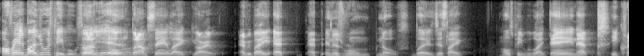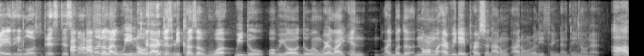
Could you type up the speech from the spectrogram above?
are ran by Jewish people. So But I- yeah, but, but I'm saying like, all right, everybody at at in this room knows, but it's just like most people be like, dang, that pff, he crazy. He lost this this amount I, of money. I feel like we know that just because of what we do, what we all do, and we're like in like. But the normal everyday person, I don't, I don't really think that they know that. I,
